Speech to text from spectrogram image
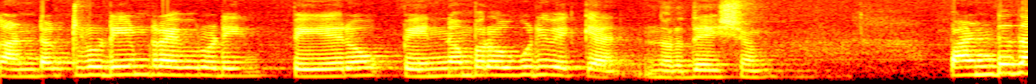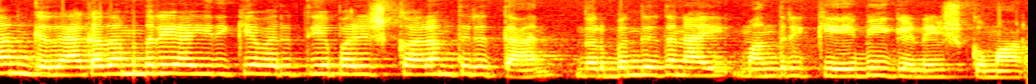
കണ്ടക്ടറുടെയും ഡ്രൈവറുടെയും പേരോ പെൻ നമ്പറോ കൂടി വെക്കാൻ നിർദ്ദേശം. പണ്ട് താൻ ഗതാഗത മന്ത്രിയായിരിക്കെ വരുത്തിയ പരിഷ്കാരം തിരുത്താൻ നിർബന്ധിതനായി മന്ത്രി K B Ganesh Kumar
